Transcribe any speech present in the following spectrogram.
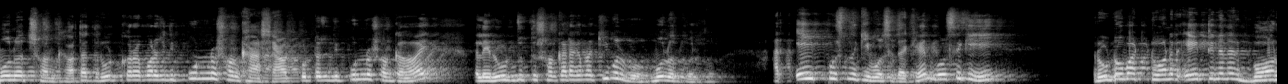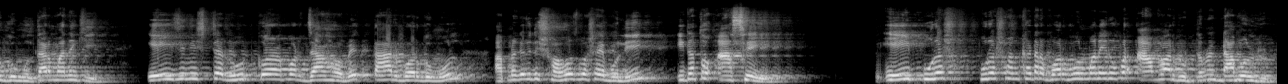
মূলদ সংখ্যা। অর্থাৎ রুট করার পরে যদি পূর্ণ সংখ্যা আসে আউটপুটটা যদি পূর্ণ সংখ্যা হয়, তাহলে রুট যুক্ত সংখ্যাটাকে আমরা কি বলব? মূলদ বলব। আর এই প্রশ্ন কি বলছে দেখেন? বলছে কি root over two hundred eighty নাইনের বর্গমূল, তার মানে কি? এই জিনিসটা রুট করার পর যা হবে, তার বর্গমূল, আপনাকে যদি সহজ ভাষায় বলি, এটা তো আছেই। এই পুরো পুরো সংখ্যাটার বর্গমূল মানে এর উপর আবার রুট তার মানে ডাবল রুট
